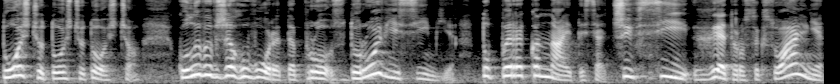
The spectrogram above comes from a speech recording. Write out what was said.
тощо, тощо, тощо. Коли ви вже говорите про здоров'я сім'ї, то переконайтеся, чи всі гетеросексуальні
